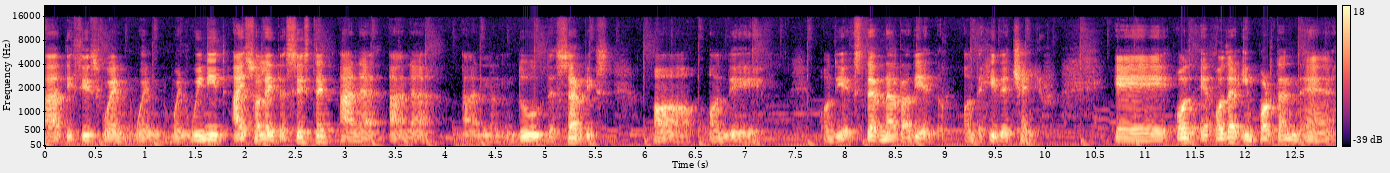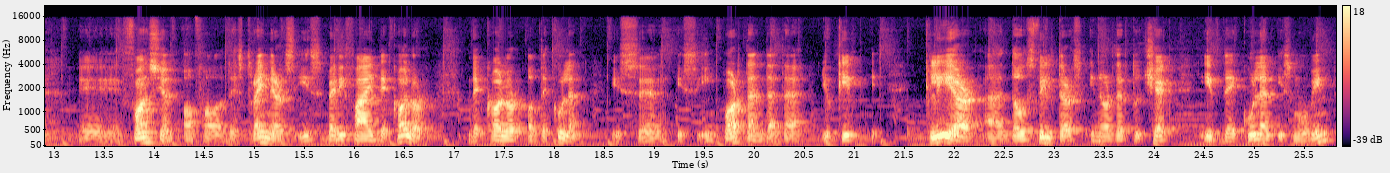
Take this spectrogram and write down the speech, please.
uh, this is when, when, when we need isolate the system and, uh, and, uh, and do the service uh, on, the, on the external radiator, on the heat exchanger. Other important function of the strainers is verify the color, the color of the coolant. It's, it's important that you keep clear those filters in order to check if the coolant is moving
